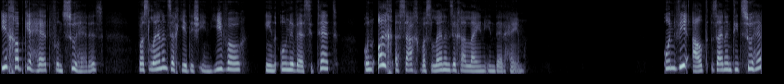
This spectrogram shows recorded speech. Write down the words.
Ich hab gehört von Zuhörern, was lernen sich Jiddisch in Jivo, in Universität und euch eine Sache, was lernen sich allein in der Heim. Und wie alt seien die Zuhörer?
